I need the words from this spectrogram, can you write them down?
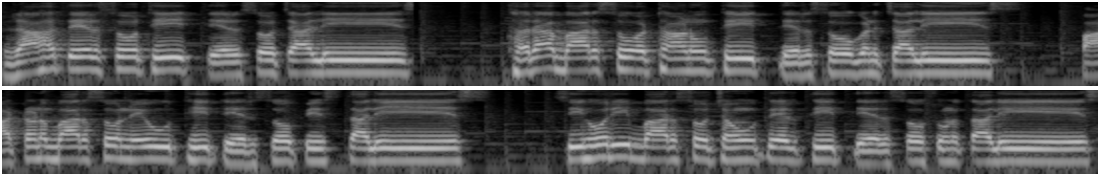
રાહ તેરસોથી તેરસો ચાલીસ, થરા બારસો અઠ્ઠાણુંથી તેરસો ઓગણચાલીસ, પાટણ બારસો નેવુંથી તેરસો પિસ્તાલીસ, સિહોરી બારસો ચૌતેરથી તેરસો સુડતાલીસ,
